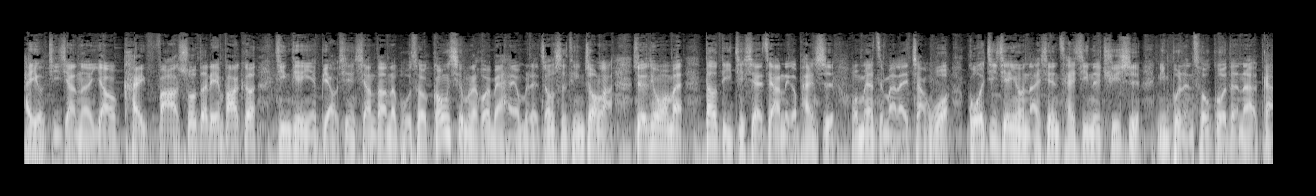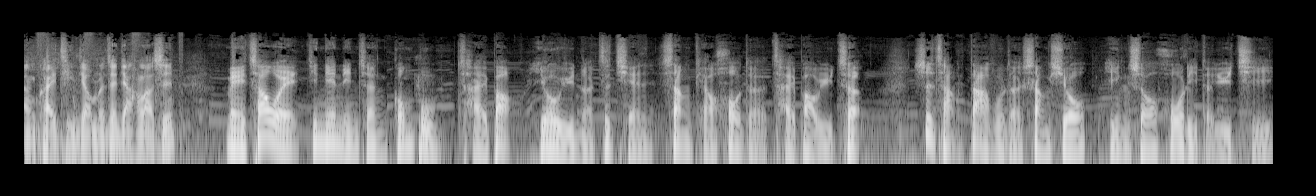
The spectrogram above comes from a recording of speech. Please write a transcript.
还有即将呢要开发说的联发科，今天也表现相当的不错。恭喜我们的会员，还有我们的忠实听。听众了，所以听我们到底接下来这样的一个盘势，我们要怎么样来掌握国际间有哪些财经的趋势？您不能错过的呢？赶快请教我们的专家洪老师。美超维今天凌晨公布财报，优于呢之前上调后的财报预测，市场大幅的上修营收获利的预期。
